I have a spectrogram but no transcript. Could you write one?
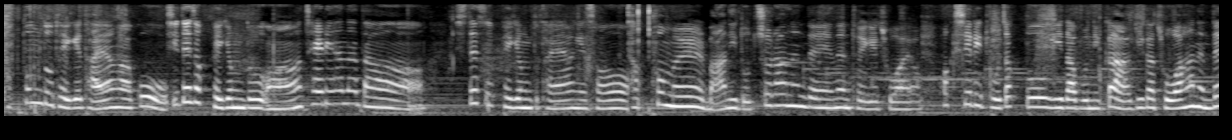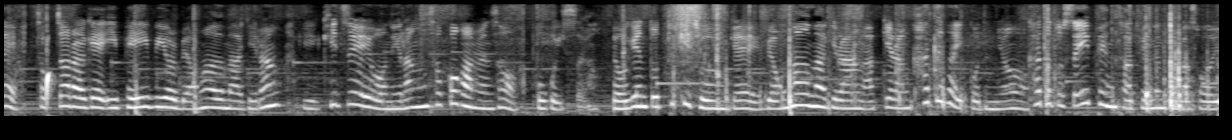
작품도 되게 다양하고 시대적 배경도 어, 체리 하나다. 시대적 배경도 다양해서 작품을 많이 노출하는 데에는 되게 좋아요. 확실히 조작북이다 보니까 아기가 좋아하는데 적절하게 이 베이비올 명화 음악이랑 이 키즈의 원이랑 섞어가면서 보고 있어요. 여기엔 또 특히 좋은 게 명화 음악이랑 악기랑 카드가 있거든요. 카드도 세이펜 다 되는 거라서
